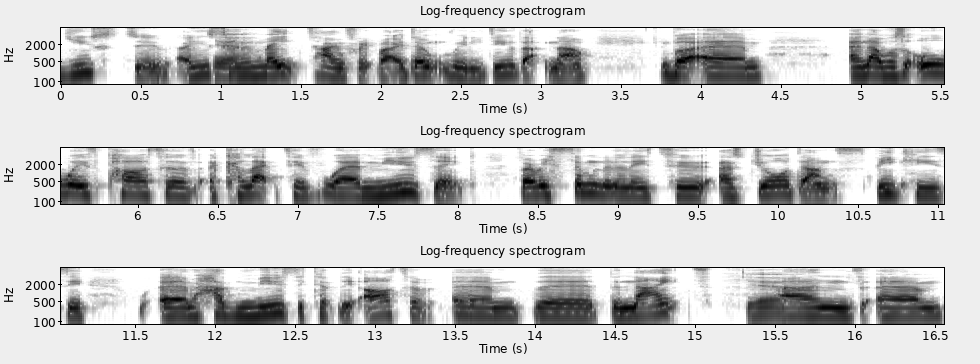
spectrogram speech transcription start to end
used to. I used Yeah. to make time for it, but I don't really do that now. But um, and I was always part of a collective where music, very similarly to as Jordan Speakeasy, um, had music at the art of um, the the night, Yeah. and um,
